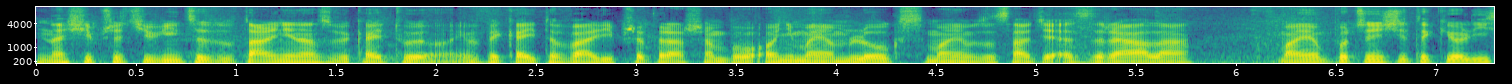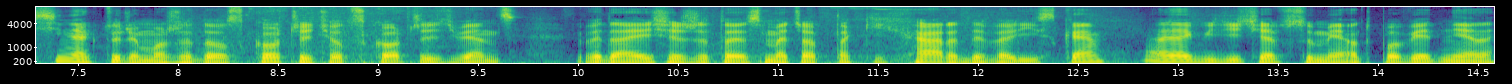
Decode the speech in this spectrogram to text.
nasi przeciwnicy totalnie nas wykajtowali, przepraszam, bo oni mają Lux, mają w zasadzie Ezreala, mają po części takiego Lisina, który może doskoczyć, odskoczyć, więc wydaje się, że to jest matchup taki hardy w Eliskę, ale jak widzicie w sumie odpowiednie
